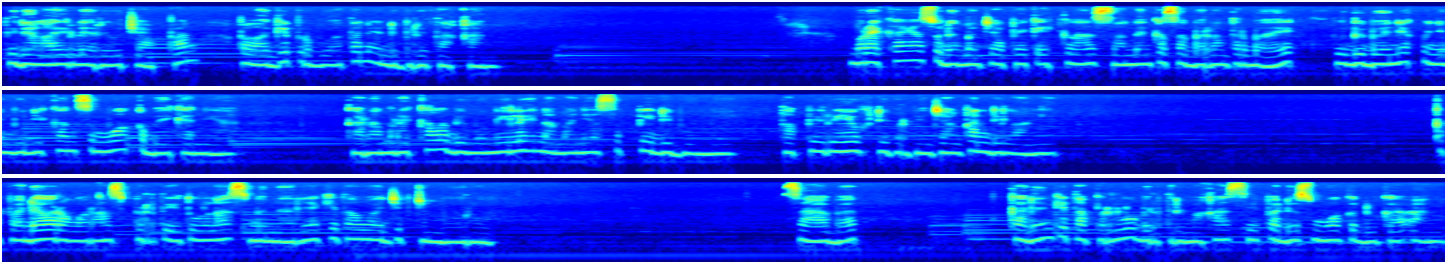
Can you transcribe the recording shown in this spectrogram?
Tidak lahir dari ucapan, apalagi perbuatan yang diberitakan. Mereka yang sudah mencapai keikhlasan dan kesabaran terbaik lebih banyak menyembunyikan semua kebaikannya karena mereka lebih memilih namanya sepi di bumi, tapi riuh diperbincangkan di langit. Kepada orang-orang seperti itulah sebenarnya kita wajib cemburu. Sahabat, kadang kita perlu berterima kasih pada semua kedukaan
